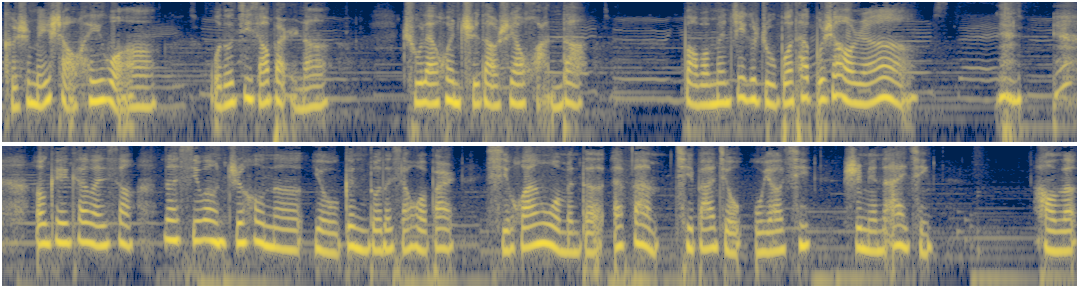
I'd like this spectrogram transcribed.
可是没少黑我啊！我都记小本呢，出来混迟早是要还的。宝宝们，这个主播他不是好人啊。OK，开玩笑。那希望之后呢，有更多的小伙伴喜欢我们的 FM 七八九五幺七失眠的爱情。好了，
